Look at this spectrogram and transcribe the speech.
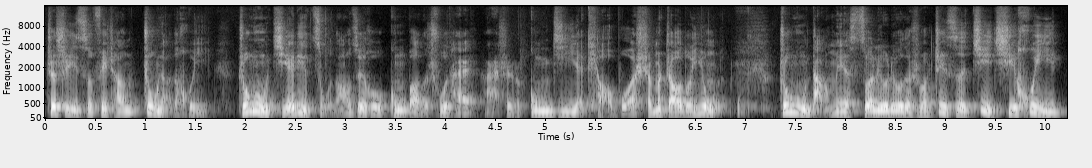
这是一次非常重要的会议，中共竭力阻挠最后公报的出台啊，甚至攻击也挑拨，什么招都用了。中共党媒酸溜溜的说，这次 G7 会议，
